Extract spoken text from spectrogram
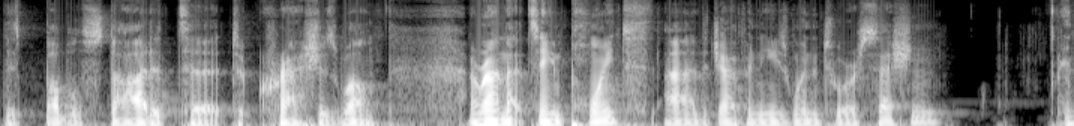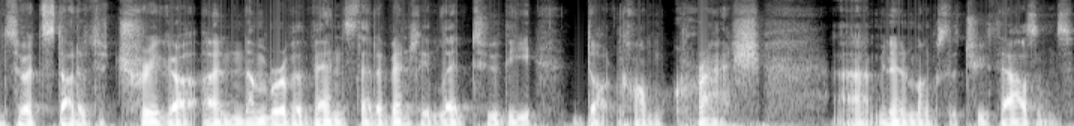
this bubble started to, to crash as well. Around that same point, uh, the Japanese went into a recession. And so it started to trigger a number of events that eventually led to the dot com crash um, in and amongst the 2000s.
